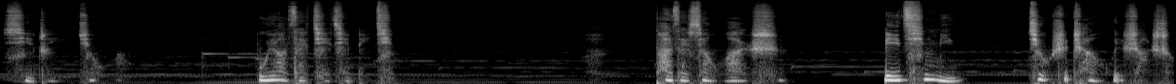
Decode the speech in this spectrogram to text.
写着一句话：“不要再接近李清明。”他在向我暗示，李清明就是忏悔杀手。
